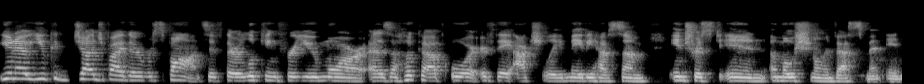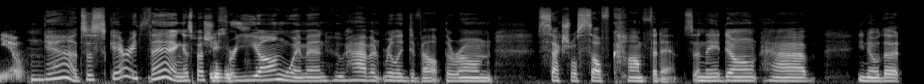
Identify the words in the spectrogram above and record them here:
You know, you could judge by their response if they're looking for you more as a hookup or if they actually maybe have some interest in emotional investment in you. Yeah, it's a scary thing, especially for young women who haven't really developed their own sexual self confidence and they don't have you know, the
